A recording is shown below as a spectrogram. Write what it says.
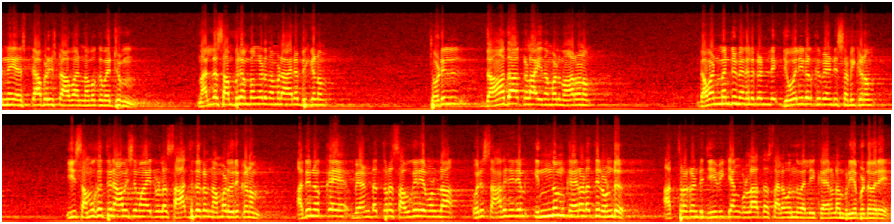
തന്നെ എസ്റ്റാബ്ലിഷ്ഡ് ആവാൻ നമുക്ക് പറ്റും. നല്ല സംരംഭങ്ങൾ നമ്മൾ ആരംഭിക്കണം. തൊഴിൽ ദാതാക്കളായി നമ്മൾ മാറണം. ഗവൺമെന്റ് മേഖലകളിൽ ജോലികൾക്ക് വേണ്ടി ശ്രമിക്കണം. ഈ സമൂഹത്തിന് ആവശ്യമായിട്ടുള്ള സാധ്യതകൾ നമ്മൾ ഒരുക്കണം. അതിനൊക്കെ വേണ്ടത്ര സൗകര്യമുള്ള ഒരു സാഹചര്യം ഇന്നും കേരളത്തിലുണ്ട്. അത്ര കണ്ട് ജീവിക്കാൻ കൊള്ളാത്ത സ്ഥലമൊന്നുമല്ല ഈ കേരളം പ്രിയപ്പെട്ടവരെ.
